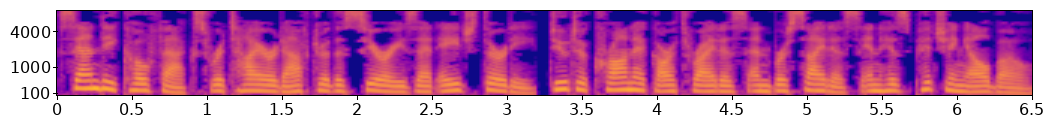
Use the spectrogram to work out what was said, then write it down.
Sandy Koufax retired after the series at age 30, due to chronic arthritis and bursitis in his pitching elbow.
